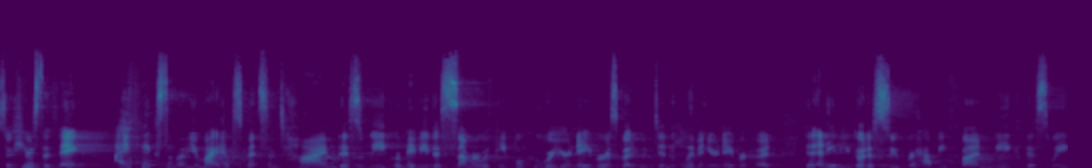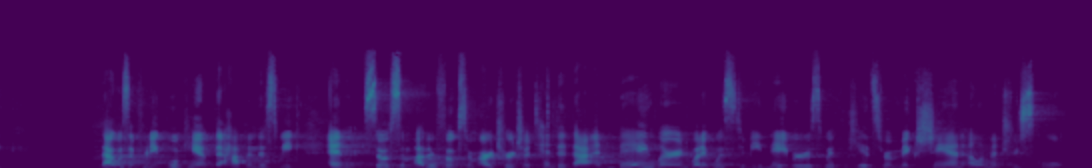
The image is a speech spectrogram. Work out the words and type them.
So here's the thing I think some of you might have spent some time this week or maybe this summer with people who were your neighbors but who didn't live in your neighborhood. Did any of you go to Super Happy Fun Week this week? That was a pretty cool camp that happened this week. And so some other folks from our church attended that and they learned what it was to be neighbors with kids from McShan Elementary School.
